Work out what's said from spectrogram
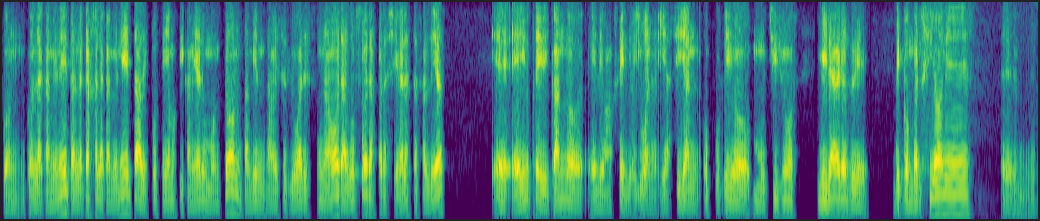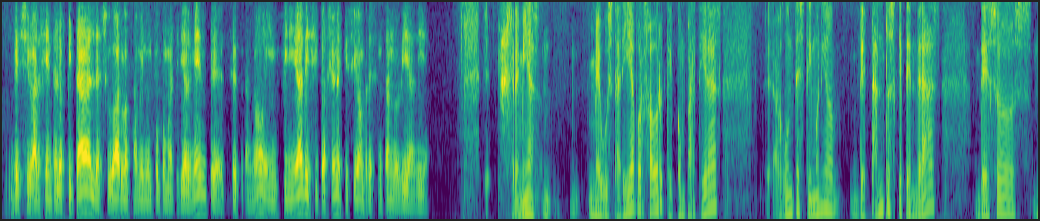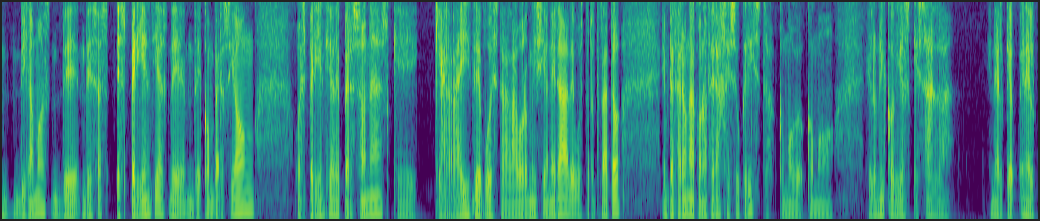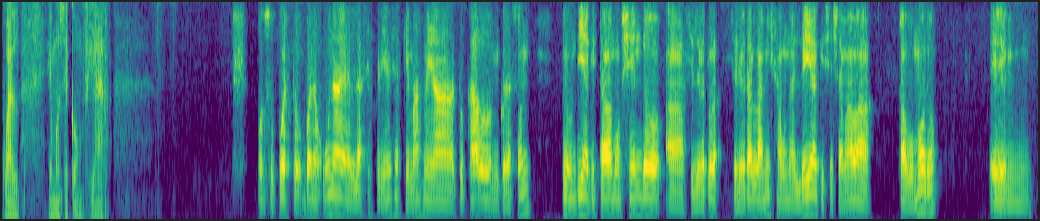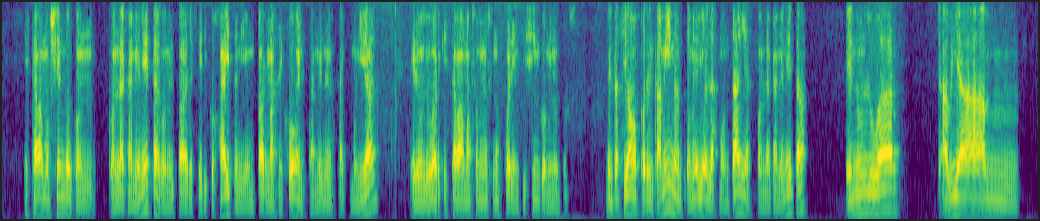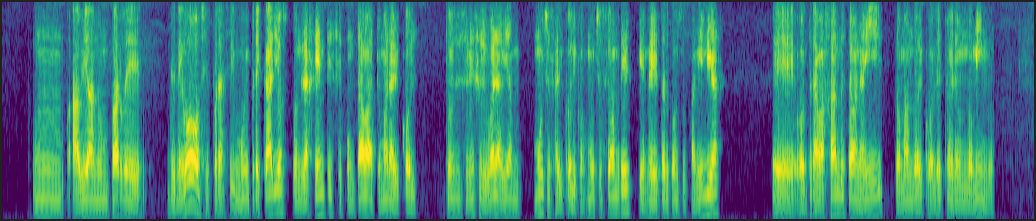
con, con la camioneta, en la caja de la camioneta, después teníamos que caminar un montón, también a veces lugares una hora, dos horas para llegar a estas aldeas eh, e ir predicando el Evangelio. Y bueno, y así han ocurrido muchísimos milagros de, de conversiones, eh, de llevar gente al hospital, de ayudarlos también un poco materialmente, etcétera, ¿no? Infinidad de situaciones que se iban presentando día a día. Jeremías, me gustaría, por favor, que compartieras eh, algún testimonio de tantos que tendrás, de esos, digamos, de, de esas experiencias de, de conversión o experiencia de personas que, que a raíz de vuestra labor misionera, de vuestro trato, empezaron a conocer a Jesucristo como, como el único Dios que salva, en el, que, en el cual hemos de confiar. Por supuesto. Bueno, una de las experiencias que más me ha tocado mi corazón fue un día que estábamos yendo a celebrar, celebrar la misa a una aldea que se llamaba Cabo Moro. Eh, estábamos yendo con, con la camioneta, con el padre Federico Hayton y un par más de jóvenes también de nuestra comunidad. Era un lugar que estaba más o menos unos 45 minutos. Mientras íbamos por el camino, entre medio de las montañas, con la camioneta, en un lugar había, um, un, par de, de negocios, por así, muy precarios, donde la gente se juntaba a tomar alcohol. Entonces en ese lugar había muchos alcohólicos, muchos hombres que en vez de estar con sus familias eh, o trabajando estaban ahí tomando alcohol. Esto era un domingo.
